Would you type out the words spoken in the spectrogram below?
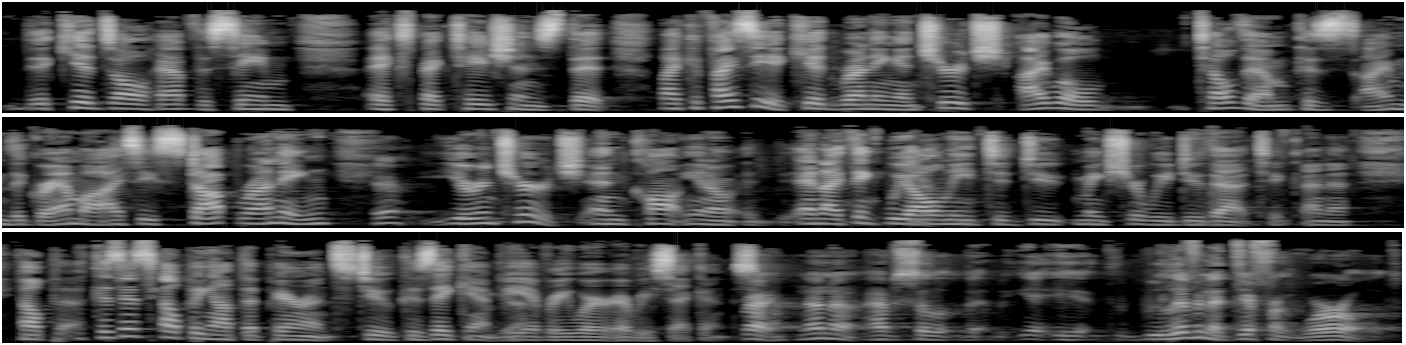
the kids all have the same expectations that like if i see a kid running in church i will tell them because I'm the grandma. I say, stop running. Yeah. You're in church, and call. You know, and I think we yeah. all need to do make sure we do that to kind of help because that's helping out the parents too because they can't be yeah. everywhere every second. So. Right? No, no, absolutely. We live in a different world.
